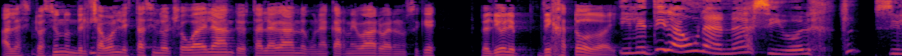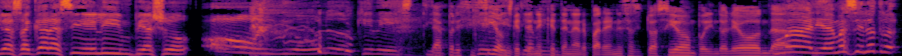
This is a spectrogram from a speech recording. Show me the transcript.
a la situación donde el Y- chabón le está haciendo el show adelante, o está halagando con una carne bárbara, no sé qué. Pero el Diego le deja todo ahí. Y le tira una nazi, boludo. Si la sacara así de limpia, yo. ¡Oh, digo, boludo! ¡Qué bestia! La precisión que tenés que tener para en esa situación, poniéndole onda. Mal, y además el otro.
